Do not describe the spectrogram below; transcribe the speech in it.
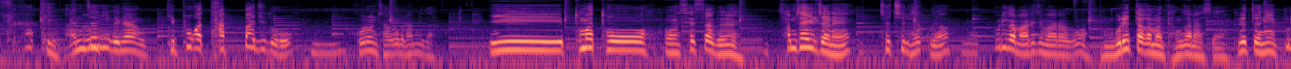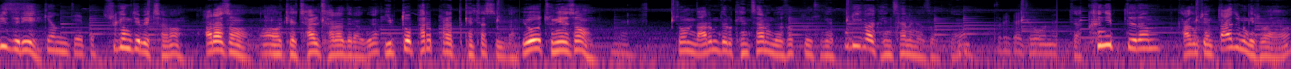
수북히 완전히 그냥 기포가 다 빠지도록 음, 그런 작업을 합니다. 이 토마토 어, 새싹을 3, 4일 전에 처치를 했고요. 네. 뿌리가 마르지 말라고 물에다가만 담가놨어요. 그랬더니 뿌리들이 경재배. 수경재배처럼 알아서 어, 이렇게 잘 자라더라고요. 잎도 파릇파릇 괜찮습니다. 요 중에서 네. 좀 나름대로 괜찮은 녀석들 중에 뿌리가 괜찮은 녀석들. 뿌리가 좋은. 자, 큰 잎들은 가급적 따주는 게 좋아요.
